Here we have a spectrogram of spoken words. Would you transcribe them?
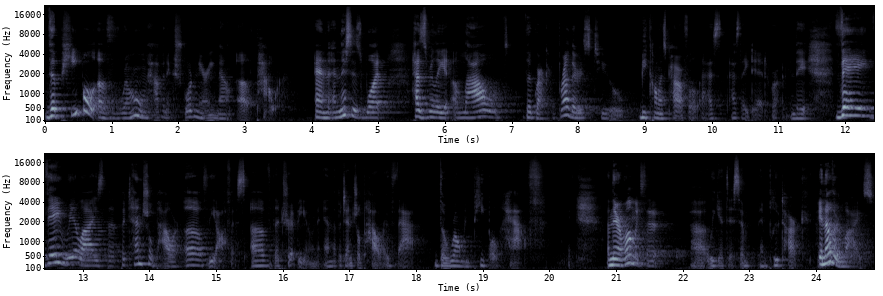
the people of Rome have an extraordinary amount of power. And, and this is what has really allowed the Gracchi brothers to become as powerful as, as they did. I mean, they, they, they realized the potential power of the office of the tribune and the potential power that the Roman people have. And there are moments that uh, we get this in, in Plutarch, in other lives,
